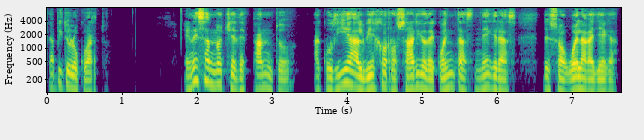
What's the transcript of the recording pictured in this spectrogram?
Capítulo cuarto. En esas noches de espanto acudía al viejo rosario de cuentas negras de su abuela gallega.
